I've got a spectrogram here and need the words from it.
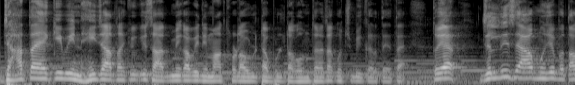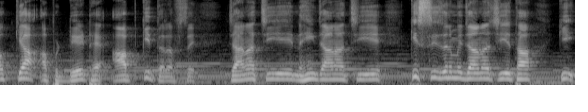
जाता है कि भी नहीं जाता, क्योंकि इस आदमी का भी दिमाग थोड़ा उल्टा पुल्टा घूमता रहता है कुछ भी कर देता है। तो यार, जल्दी से आप मुझे बताओ, क्या अपडेट है आपकी तरफ़ से? जाना चाहिए, नहीं जाना चाहिए? किस सीज़न में जाना चाहिए था कि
